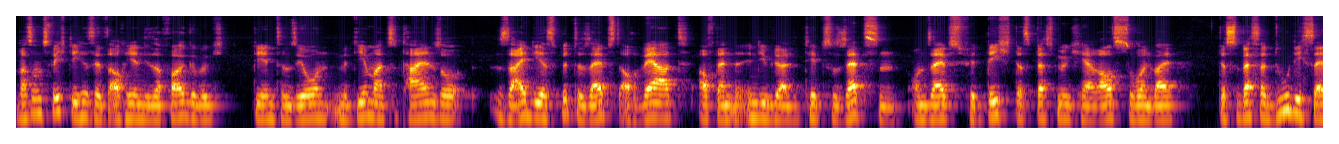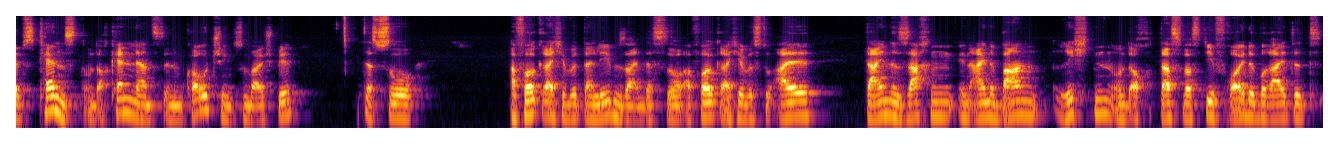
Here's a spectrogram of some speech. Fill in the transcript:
was uns wichtig ist jetzt auch hier in dieser Folge, wirklich die Intention mit dir mal zu teilen, so sei dir es bitte selbst auch wert, auf deine Individualität zu setzen und selbst für dich das Bestmögliche herauszuholen, weil desto besser du dich selbst kennst und auch kennenlernst in einem Coaching zum Beispiel, desto erfolgreicher wird dein Leben sein, desto erfolgreicher wirst du all deine Sachen in eine Bahn richten und auch das, was dir Freude bereitet,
